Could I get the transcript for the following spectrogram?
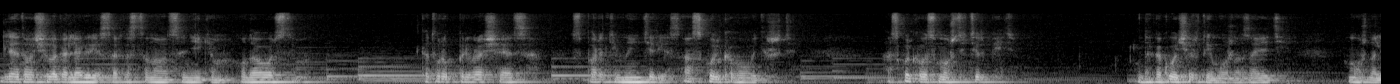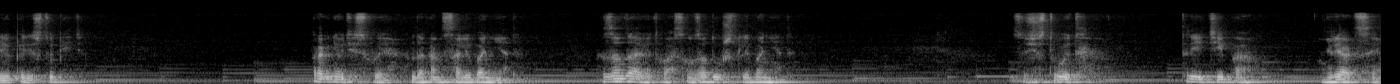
Для этого человека, для агрессора это становится неким удовольствием, которое превращается в спортивный интерес. А сколько вы выдержите? А сколько вы сможете терпеть? До какой черты можно зайти? Можно ли ее переступить? Прогнетесь вы до конца, либо нет. Задавит вас, он задушит, либо нет. Существует три типа реакции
